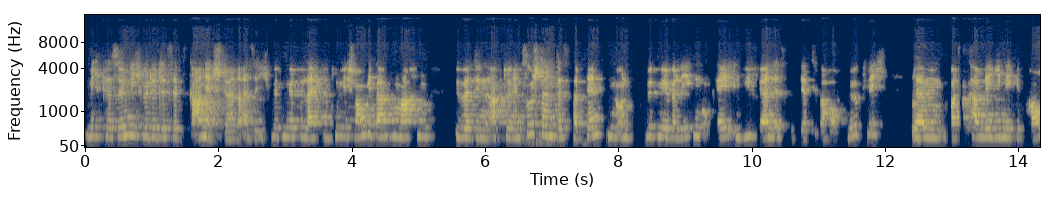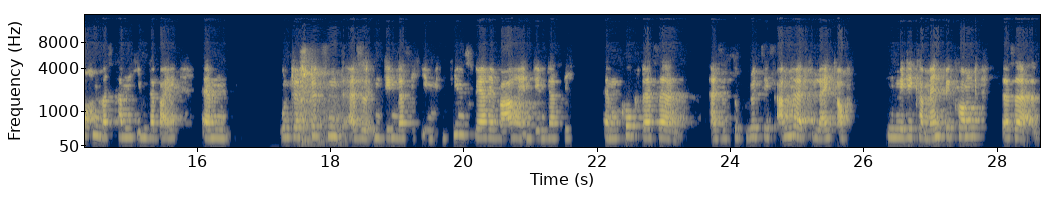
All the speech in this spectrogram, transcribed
mich persönlich würde das jetzt gar nicht stören. Also ich würde mir vielleicht natürlich schon Gedanken machen über den aktuellen Zustand des Patienten und würde mir überlegen, okay, inwiefern ist es jetzt überhaupt möglich? Mhm. Ähm, was kann derjenige brauchen? Was kann ich ihm dabei ähm, unterstützend, also indem, dass ich ihm Intimsphäre wahre, indem, dass ich ähm, gucke, dass er, also so blöd sich anhört, vielleicht auch ein Medikament bekommt, dass er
